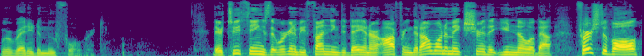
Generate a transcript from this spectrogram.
we're ready to move forward. there are two things that we're going to be funding today in our offering that I want to make sure that you know about. First of all,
